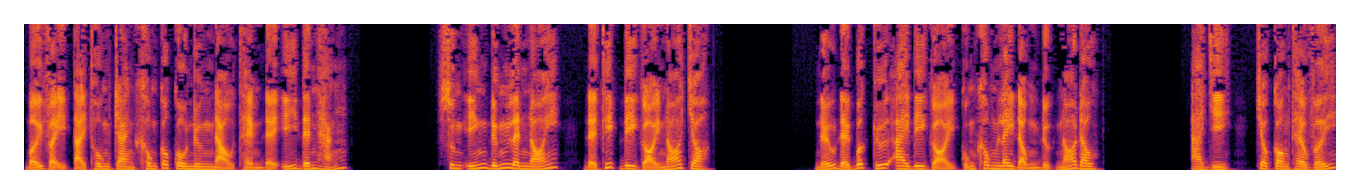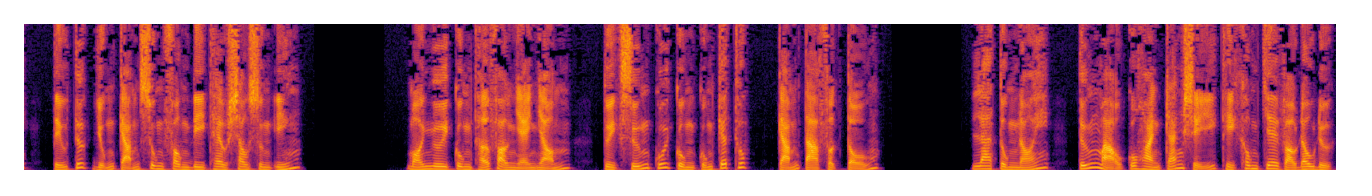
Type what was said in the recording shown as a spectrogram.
bởi vậy tại thôn trang không có cô nương nào thèm để ý đến hắn. Xuân Yến đứng lên nói, để thiếp đi gọi nó cho. Nếu để bất cứ ai đi gọi cũng không lay động được nó đâu. A Di, cho con theo với, tiểu tước dũng cảm xung phong đi theo sau Xuân Yến. Mọi người cùng thở phào nhẹ nhõm, tuyệt sướng cuối cùng cũng kết thúc, cảm tạ Phật tổ. La Tùng nói, tướng mạo của hoàng tráng sĩ thì không chê vào đâu được,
